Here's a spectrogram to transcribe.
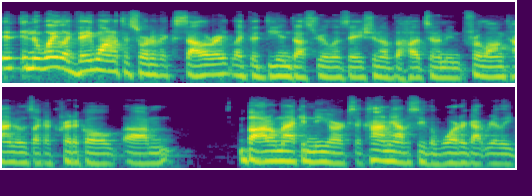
in, in a way like they wanted to sort of accelerate like the deindustrialization of the Hudson. I mean, for a long time it was like a critical um, bottleneck in New York's economy. Obviously, the water got really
